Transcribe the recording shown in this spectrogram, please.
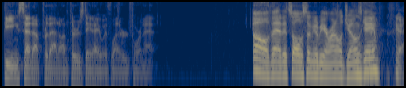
being set up for that on Thursday night with Leonard Fournette. Oh, that it's all of a sudden going to be a Ronald Jones game. Yeah.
